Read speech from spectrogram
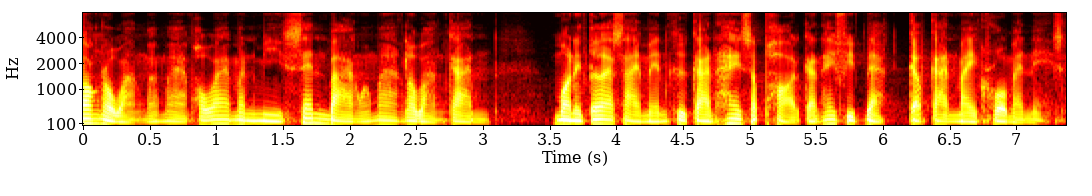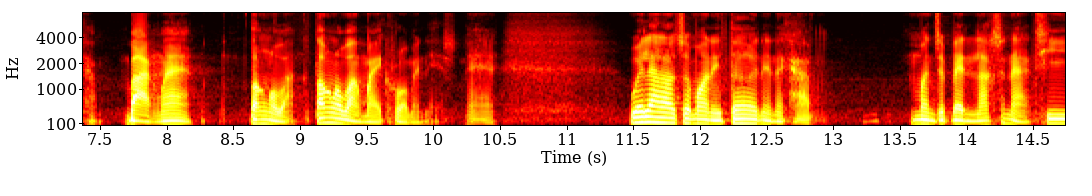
ต้องระวังมาก ๆ เพราะว่ามันมีเส้นบางมาก ๆ ระหว่างการ monitor assignment คือการให้ support การให้ feedback กับการ micro manage ครับบางมากต้องระวังต้องระวัง micro manage นะฮะเวลาเราจะ monitor เนี่ยนะครับมันจะเป็นลักษณะที่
